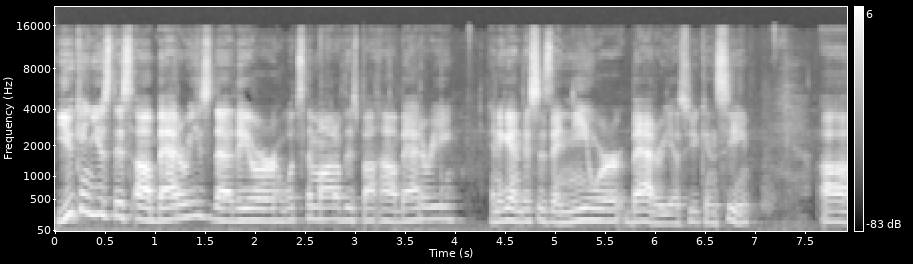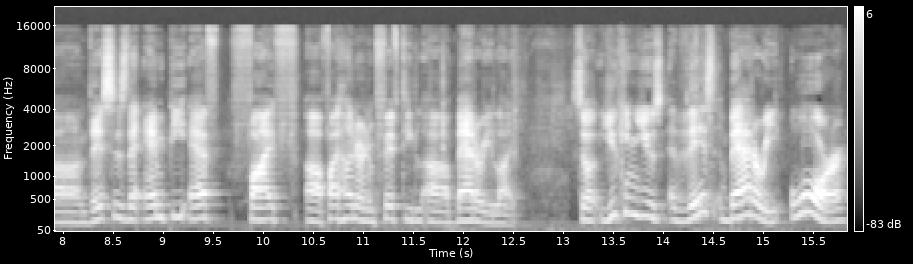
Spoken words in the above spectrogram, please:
you can use these uh, batteries that they are, what's the model of this uh, battery? And again, this is a Neewer battery, as you can see. Uh, this is the MPF 5, uh, 550 uh, battery light. So you can use this battery or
